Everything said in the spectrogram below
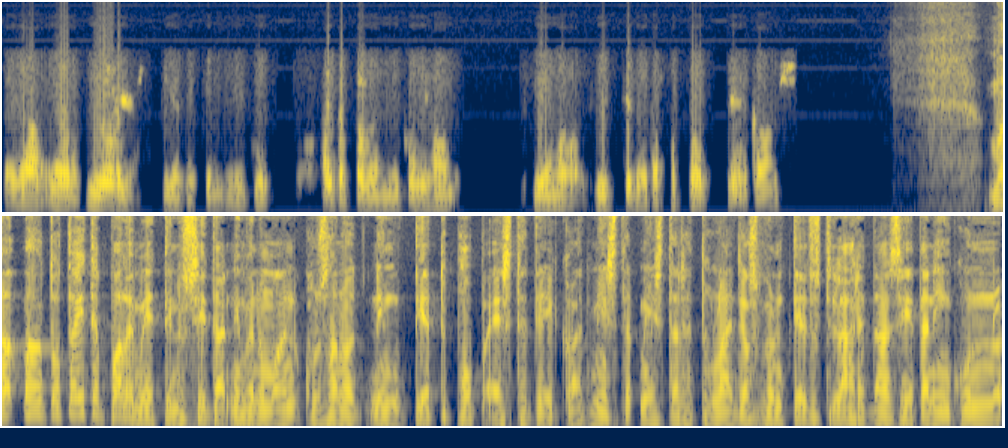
ja, ja Norjasta tietenkin niin kuin, aika paljon niin kuin ihan hieno hittivetästä poppien kanssa. Mä, mä oon tota itse paljon miettinyt sitä nimenomaan, kun sanoit niin tietty pop-estetiikka, että mistä, mistä se tulee. Et jos me nyt tietysti lähdetään siitä niin kuin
